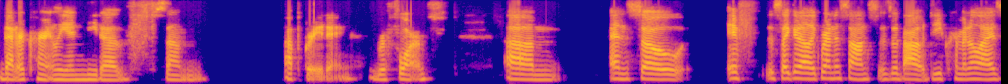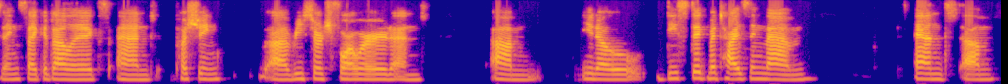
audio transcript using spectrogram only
that are currently in need of some upgrading, reform. Um, and so if the psychedelic renaissance is about decriminalizing psychedelics and pushing uh, research forward and um, you know destigmatizing them and um,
